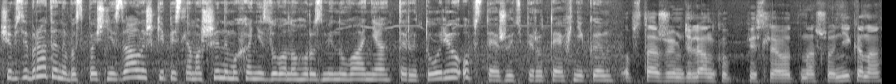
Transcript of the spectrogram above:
Щоб зібрати небезпечні залишки після машини механізованого розмінування, територію обстежують піротехніки. Обстежуємо ділянку після от нашого Нікона.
